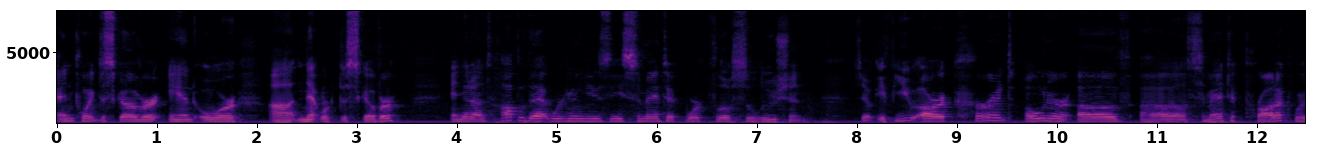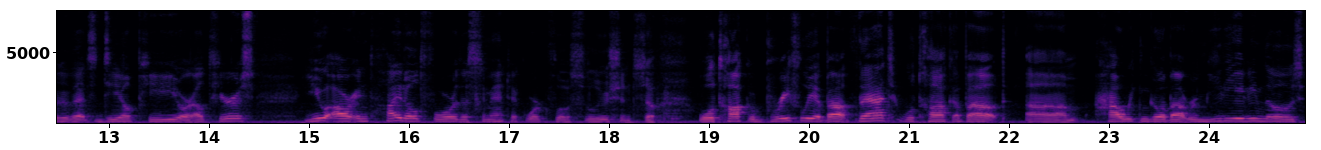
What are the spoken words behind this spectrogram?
Endpoint Discover and or uh, Network Discover. And then on top of that we're going to use the Symantec Workflow Solution. So if you are a current owner of a Symantec product, whether that's DLP or Altiris, you are entitled for the Symantec workflow solution. So we'll talk briefly about that. We'll talk about um, how we can go about remediating those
